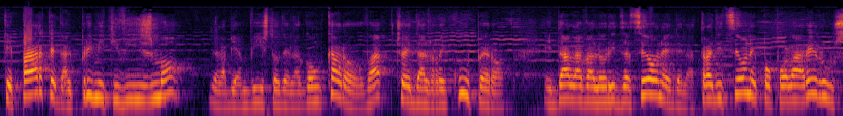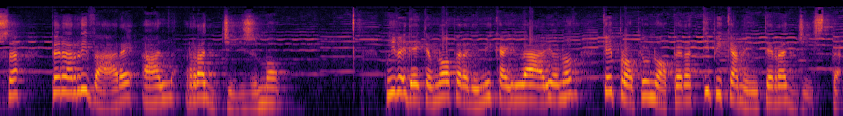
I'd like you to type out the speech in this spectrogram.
che parte dal primitivismo, l'abbiamo visto, della Gonkarova, cioè dal recupero e dalla valorizzazione della tradizione popolare russa per arrivare al raggismo. Qui vedete un'opera di Mikhail Larionov che è proprio un'opera tipicamente raggista.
